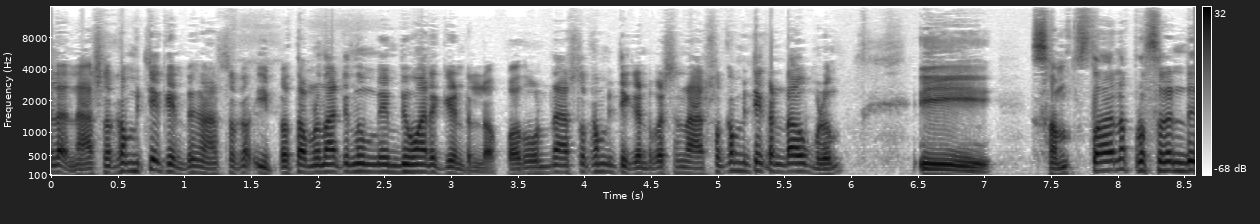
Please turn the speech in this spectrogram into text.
അല്ല നാഷണൽ കമ്മിറ്റി ഒക്കെ ഉണ്ട്. നാഷണൽ ഇപ്പോൾ ഇപ്പൊ തമിഴ്നാട്ടിൽ നിന്നും എം പിമാരൊക്കെ ഉണ്ടല്ലോ. അപ്പോൾ അതുകൊണ്ട് നാഷണൽ കമ്മിറ്റി ഒക്കെ ഉണ്ട്. പക്ഷേ നാഷണൽ കമ്മിറ്റി ഒക്കെ ഉണ്ടാവുമ്പോഴും ഈ സംസ്ഥാന പ്രസിഡന്റ്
